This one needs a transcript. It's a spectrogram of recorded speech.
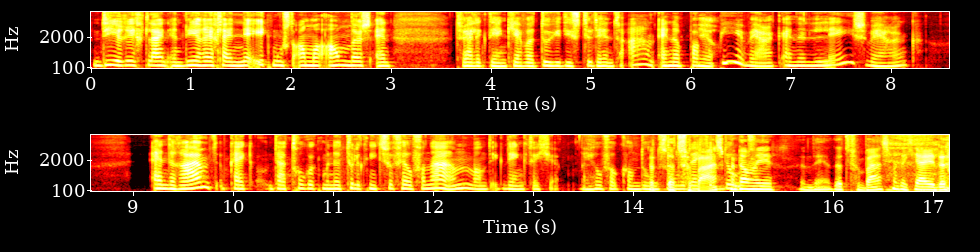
die richtlijn en die richtlijn. Nee, het moest allemaal anders. En terwijl ik denk, ja, wat doe je die studenten aan? En een papierwerk en een leeswerk. En de ruimte, kijk, daar trok ik me natuurlijk niet zoveel van aan. Want ik denk dat je heel veel kan doen Dat, dat zonder dat je verbaast het me doet. dan weer. Dat- Dat verbaast me dat jij... Dat,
